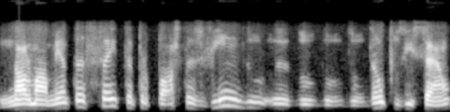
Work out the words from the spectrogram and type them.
normalmente aceita propostas vindo do, do, do, da oposição,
